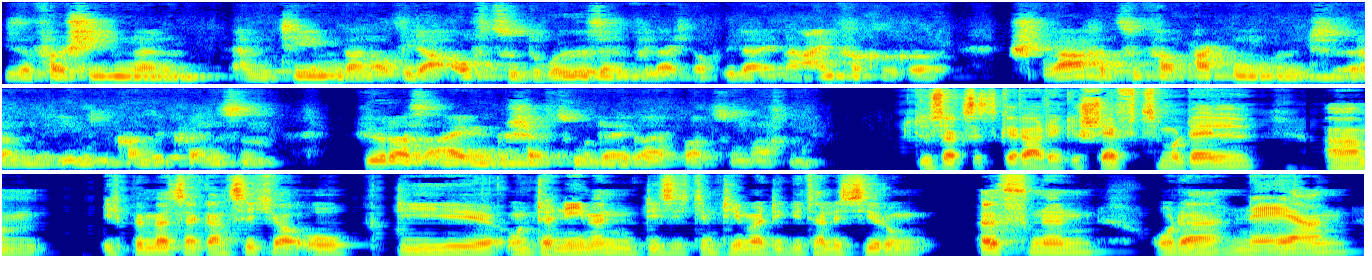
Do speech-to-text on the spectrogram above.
diese verschiedenen ähm, Themen dann auch wieder aufzudröseln, vielleicht auch wieder in eine einfachere Sprache zu verpacken und ähm, eben die Konsequenzen für das eigene Geschäftsmodell greifbar zu machen. Du sagst jetzt gerade Geschäftsmodell. Ähm, ich bin mir jetzt nicht ganz sicher, ob die Unternehmen, die sich dem Thema Digitalisierung öffnen oder nähern,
